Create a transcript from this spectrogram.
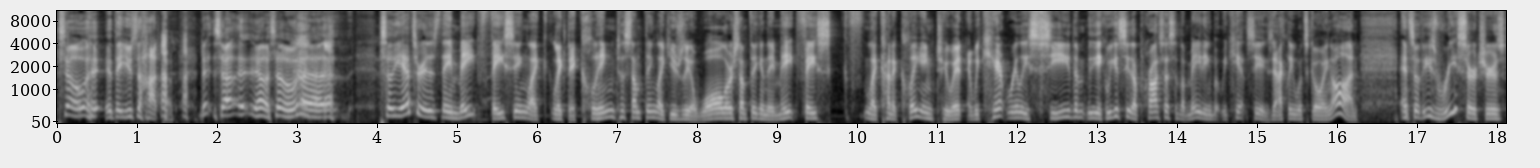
So they use a hot tub. So no, so uh, so the answer is they mate facing like like they cling to something, like usually a wall or something, and they mate face like kind of clinging to it, and we can't really see them. Like, we can see the process of the mating, but we can't see exactly what's going on. And so these researchers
